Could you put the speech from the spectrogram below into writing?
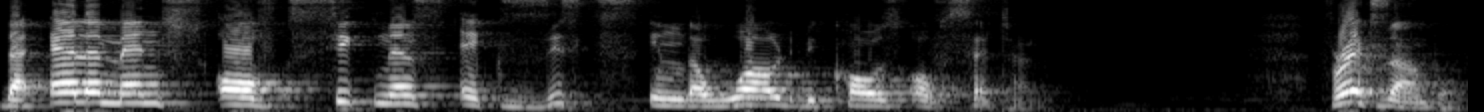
The elements of sickness exists in the world because of Satan. For example,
